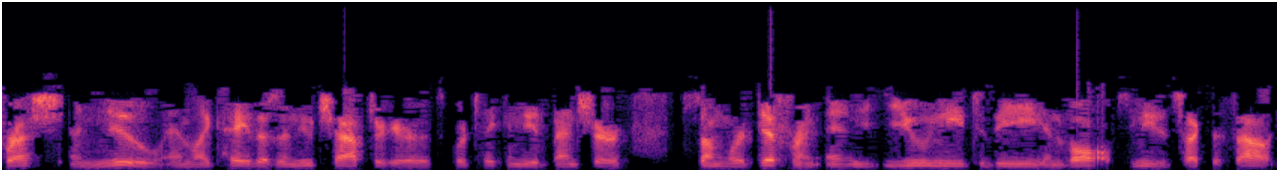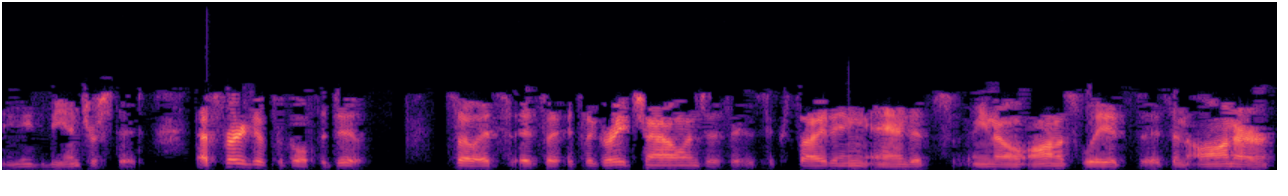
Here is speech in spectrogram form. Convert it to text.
fresh and new? And like hey there's a new chapter here. We're taking the adventure somewhere different and you need to be involved. You need to check this out. You need to be interested. That's very difficult to do. So it's it's a it's a great challenge. It's it's exciting and it's you know honestly it's it's an honor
